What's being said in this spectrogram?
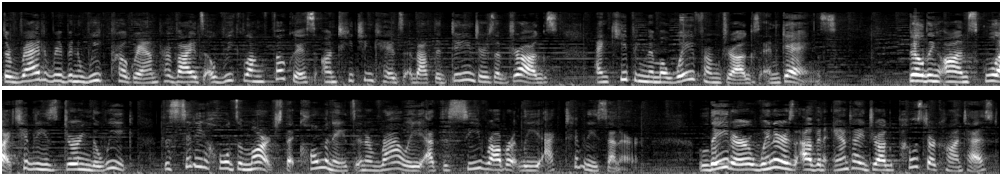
the Red Ribbon Week program provides a week long focus on teaching kids about the dangers of drugs and keeping them away from drugs and gangs. Building on school activities during the week, the city holds a march that culminates in a rally at the C. Robert Lee Activity Center. Later, winners of an anti drug poster contest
